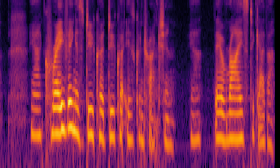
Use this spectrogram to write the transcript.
yeah, craving is dukkha, dukkha is contraction. Yeah, they arise together.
